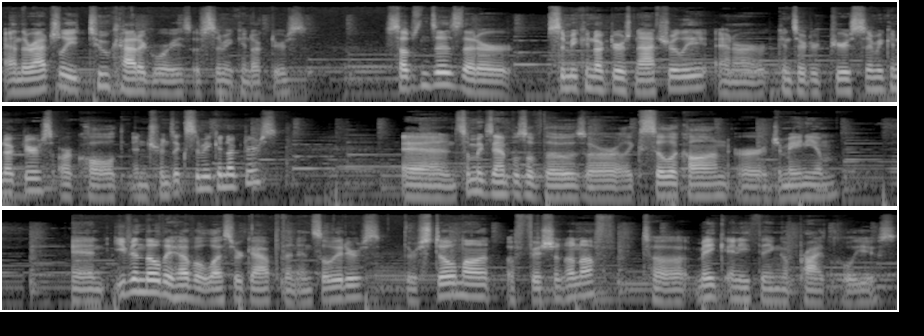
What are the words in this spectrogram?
and there are actually two categories of semiconductors. Substances that are semiconductors naturally and are considered pure semiconductors are called intrinsic semiconductors, and some examples of those are like silicon or germanium. And even though they have a lesser gap than insulators, they're still not efficient enough to make anything of practical use.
